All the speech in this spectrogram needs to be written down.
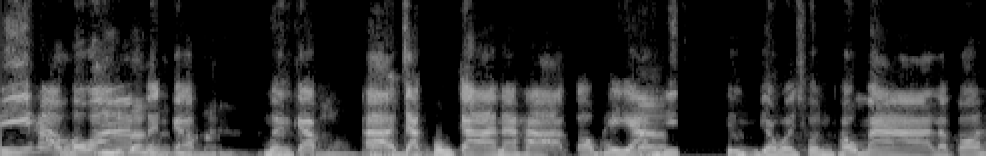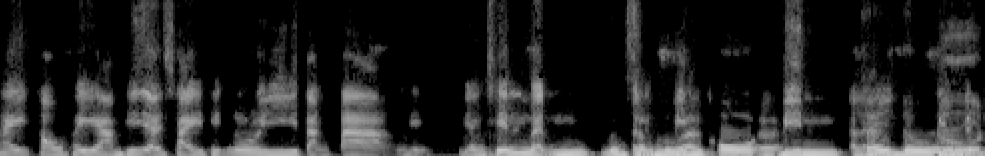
มีค่ะ เพราะว่ามีบ้างเหมือนกับไหมเหมือนกับอ่าจากโครงการนะคะก็พยายามครับที่ดึงเยาวชนเข้ามา แล้วก็ให้เขาพยายามที่จะใช้เทคโนโลยีต่างๆ อย่างอย่างเช่นเหมือนลงสำรวจบินโคเออบินอะไรใช้โดรโดรนน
